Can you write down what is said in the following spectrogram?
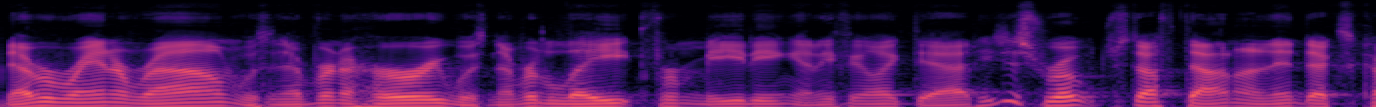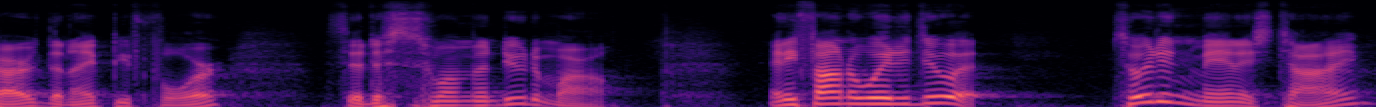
never ran around, was never in a hurry, was never late for meeting, anything like that. He just wrote stuff down on an index card the night before, said, This is what I'm going to do tomorrow. And he found a way to do it. So he didn't manage time,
